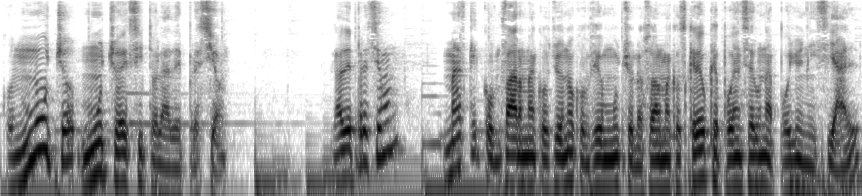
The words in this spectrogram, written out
con mucho, mucho éxito la depresión. La depresión, más que con fármacos, yo no confío mucho en los fármacos, creo que pueden ser un apoyo inicial,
